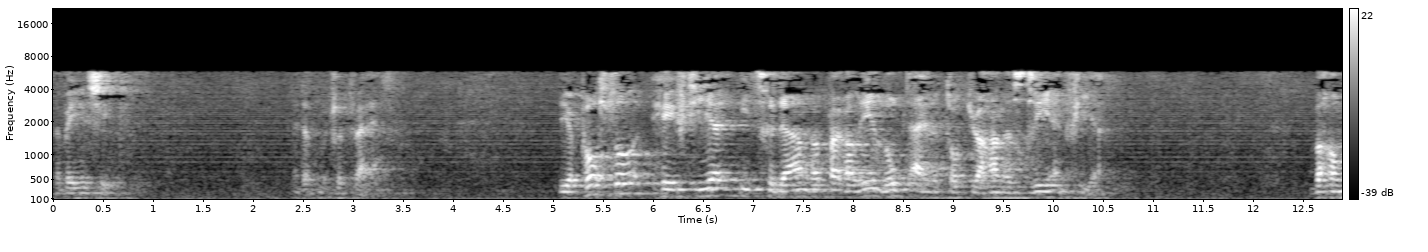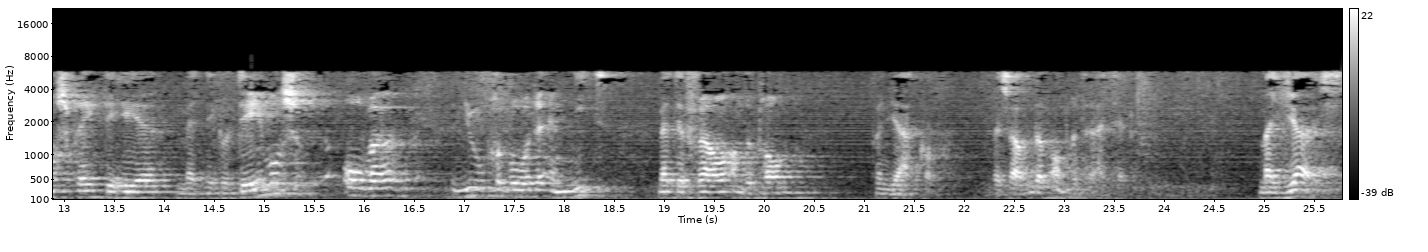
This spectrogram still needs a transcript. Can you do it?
Dan ben je ziek. En dat moet verdwijnen. De apostel heeft hier iets gedaan wat parallel loopt eigenlijk tot Johannes 3 en 4. Waarom spreekt de Heer met Nicodemus over nieuw geboren en niet met de vrouw aan de bron van Jacob? Wij zouden dat omgedraaid hebben. Maar juist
